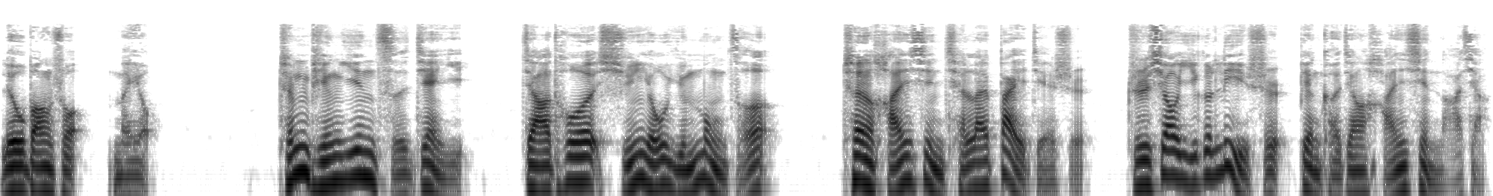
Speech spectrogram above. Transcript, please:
刘邦说：“没有。”陈平因此建议假托巡游云梦泽，趁韩信前来拜见时，只消一个力士，便可将韩信拿下。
